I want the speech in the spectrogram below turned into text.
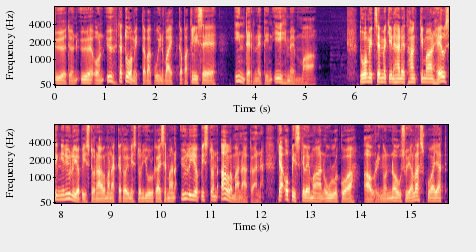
Yötön yö on yhtä tuomittava kuin vaikkapa klisee internetin ihmemaa. Tuomitsemmekin hänet hankkimaan Helsingin yliopiston almanakkatoimiston julkaiseman yliopiston almanakan ja opiskelemaan ulkoa auringon nousu- ja laskuajat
